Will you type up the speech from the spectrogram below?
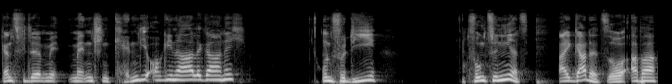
Ganz viele Me Menschen kennen die Originale gar nicht. Und für die funktioniert's. I got it so. Aber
